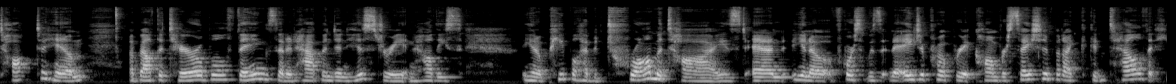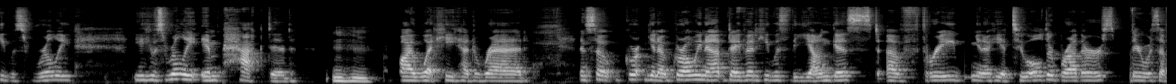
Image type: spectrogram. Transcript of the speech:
talk to him about the terrible things that had happened in history and how these you know people had been traumatized. And you know of course it was an age appropriate conversation but i could tell that he was really he was really impacted mm-hmm by what he had read. And so, gr- you know, growing up, David, he was the youngest of three. You know, he had two older brothers. There was a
